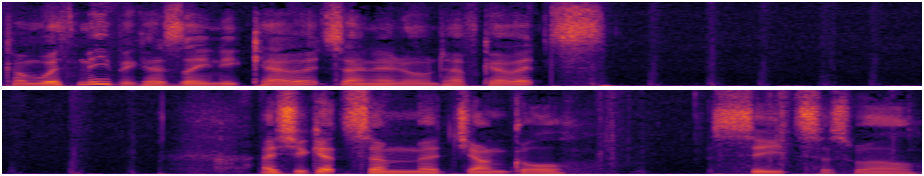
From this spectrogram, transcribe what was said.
come with me because they need carrots and I don't have carrots. I should get some uh, jungle seeds as well.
